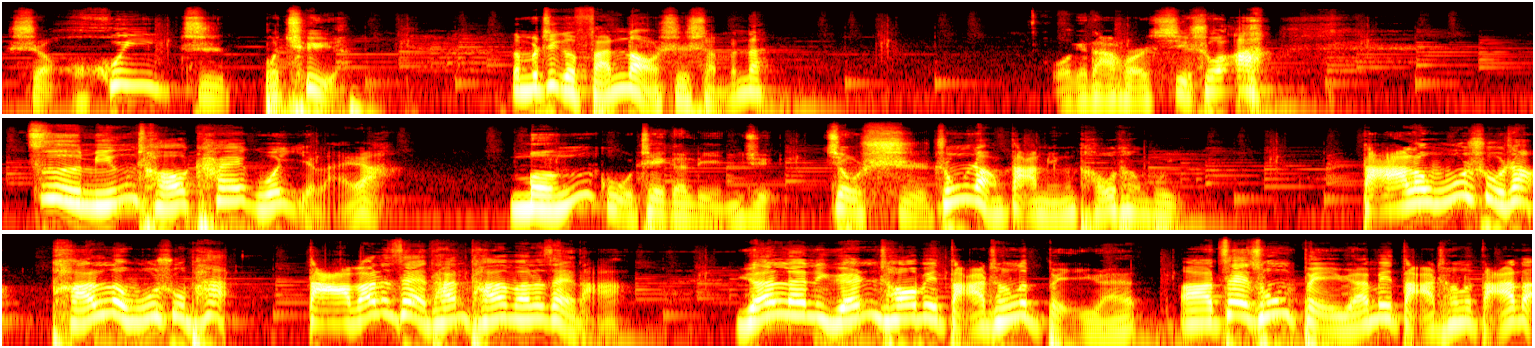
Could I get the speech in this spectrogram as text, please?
是挥之不去啊。那么，这个烦恼是什么呢？我给大伙儿细说啊。自明朝开国以来啊。蒙古这个邻居就始终让大明头疼不已，打了无数仗，谈了无数判，打完了再谈，谈完了再打。原来的元朝被打成了北元啊，再从北元被打成了鞑靼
